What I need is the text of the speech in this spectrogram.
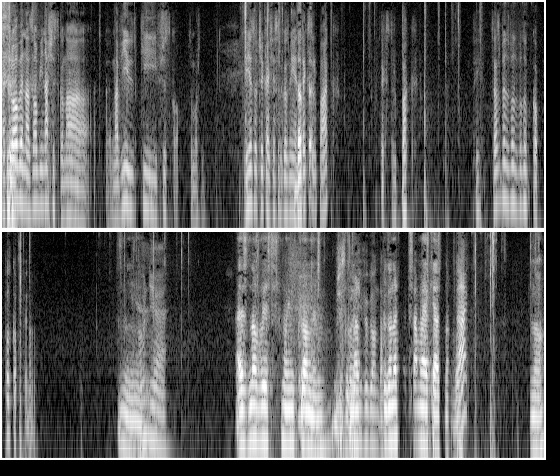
Na krowy, na zombie, na wszystko, na, na wilki, wszystko, co można. Wiecie co, czekajcie, ja sobie tylko zmienię Doktor- texture pack. Texture pack. Ty, Zaraz będę pod, pod, pod, pod kopię. No Nie. nie. Ale znowu jesteś moim klonem. Wszystko lepiej wygląda. Wyglądasz tak samo jak ja znowu. Tak? No.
